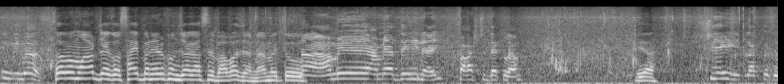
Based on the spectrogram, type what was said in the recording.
চিংড়ি মাছ? তবে মার জায়গা সাইবান এরকম জায়গা আছে ভাবা যায় না আমি তো না আমি আমি আর দেখি নাই ফার্স্ট দেখলাম। ইয়া। সেই লাগতেছে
